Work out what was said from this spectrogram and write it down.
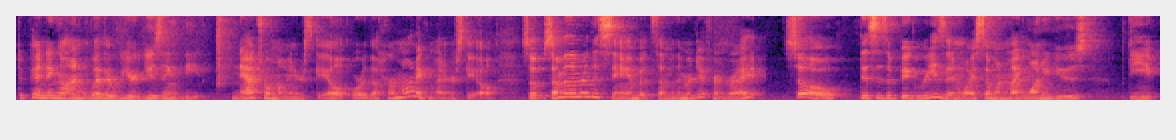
depending on whether we are using the natural minor scale or the harmonic minor scale. So some of them are the same, but some of them are different, right? So this is a big reason why someone might want to use the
